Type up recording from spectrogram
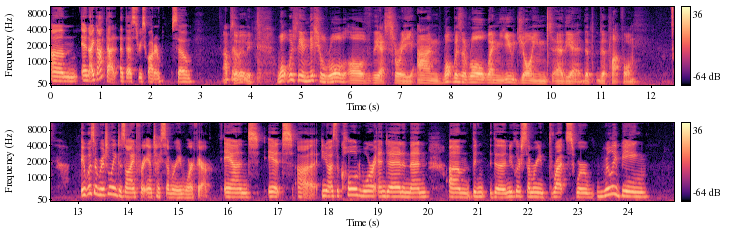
um, and I got that at the S3 Squadron. So, absolutely. Yeah. What was the initial role of the S3, and what was the role when you joined uh, the, uh, the the platform? It was originally designed for anti submarine warfare. And it, uh, you know, as the Cold War ended and then um, the, the nuclear submarine threats were really being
